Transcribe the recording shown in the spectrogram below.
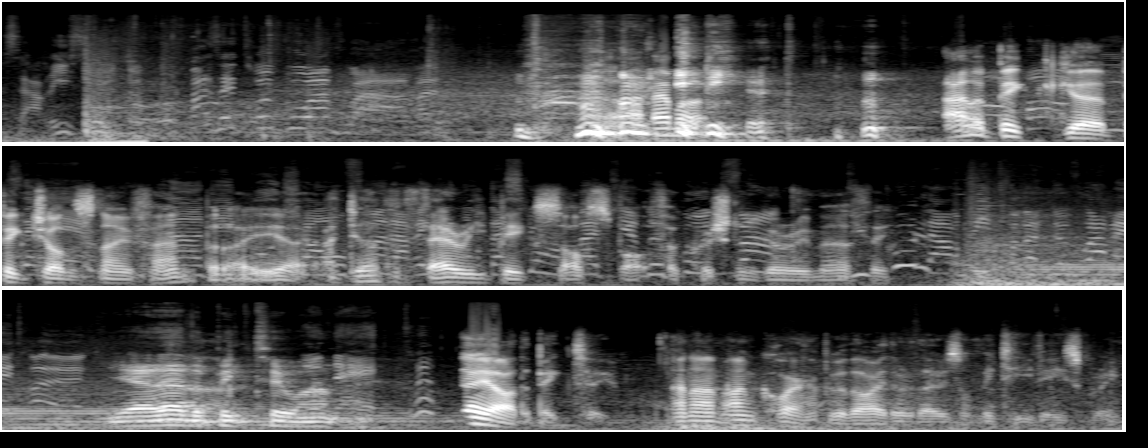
Ça risque de ne pas être beau à voir. I'm, a, Idiot. I'm a big uh, big Jon Snow fan, but I uh, I do have a very big soft spot for Krishnan Guru Murthy. Du coup, l'arbitre va devoir être Yeah, they're the big two, aren't they? They are the big two, and I'm I'm quite happy with either of those on my TV screen.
